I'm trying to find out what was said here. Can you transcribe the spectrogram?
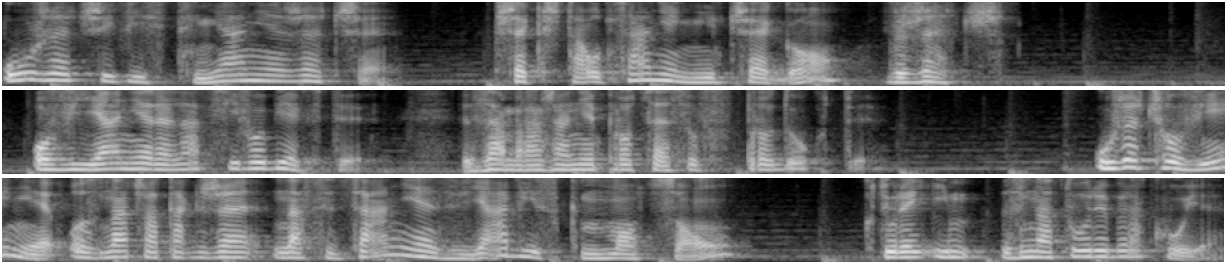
urzeczywistnianie rzeczy, przekształcanie niczego w rzecz, owijanie relacji w obiekty, zamrażanie procesów w produkty. Urzeczowienie oznacza także nasycanie zjawisk mocą, której im z natury brakuje.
